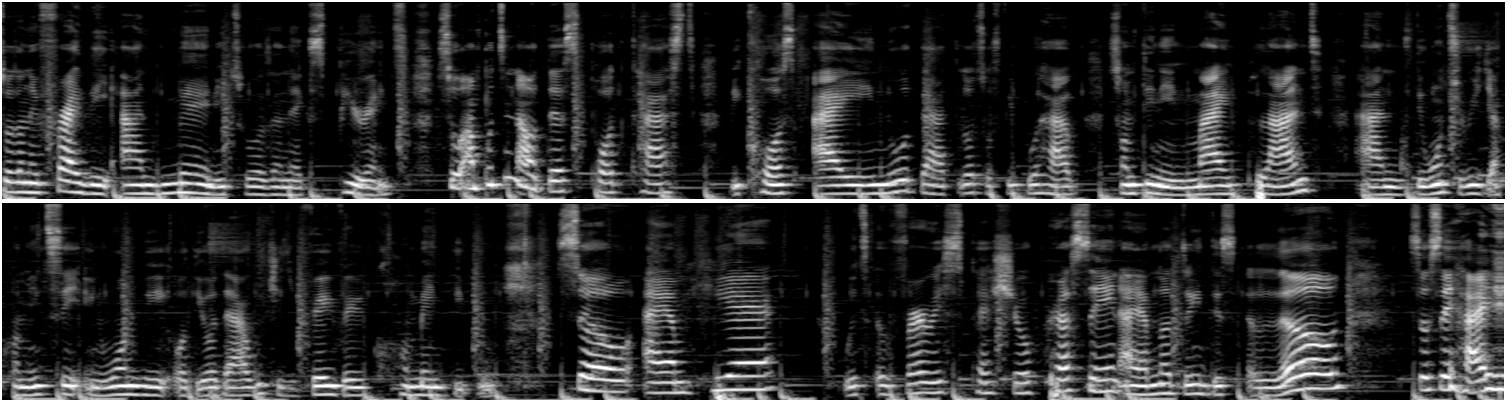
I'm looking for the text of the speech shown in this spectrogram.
it was on a Friday, and man, it was an experience. So, I'm putting out this podcast because I know that lots of people have something in mind planned and they want to reach their community in one way or the other, which is very, very commendable. So, I am here with a very special person. I am not doing this alone. So, say hi.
